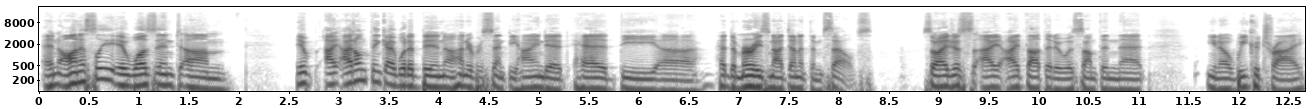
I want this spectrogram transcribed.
And honestly, it wasn't. Um, it. I, I don't think I would have been hundred percent behind it had the uh, had the Murrays not done it themselves. So I just I, I thought that it was something that you know, we could try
